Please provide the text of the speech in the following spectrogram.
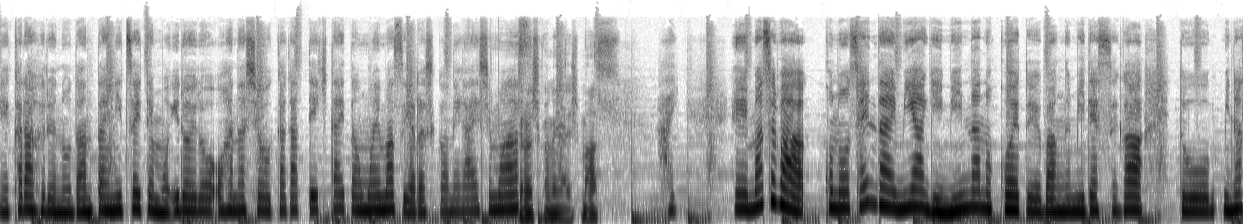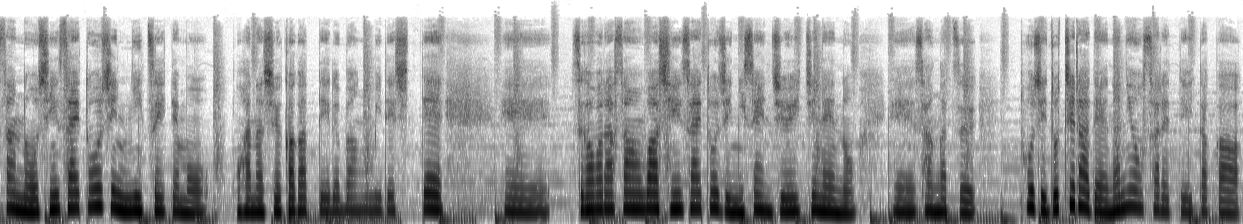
えー、カラフルの団体についてもいろいろお話を伺っていきたいと思いますよろしくお願いしますよろしくお願いしますはい、えー、まずはこの仙台宮城みんなの声という番組ですが、えっと、皆さんの震災当時についてもお話を伺っている番組でして、えー、菅原さんは震災当時2011年の、えー、3月当時どちらで何をされていたか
